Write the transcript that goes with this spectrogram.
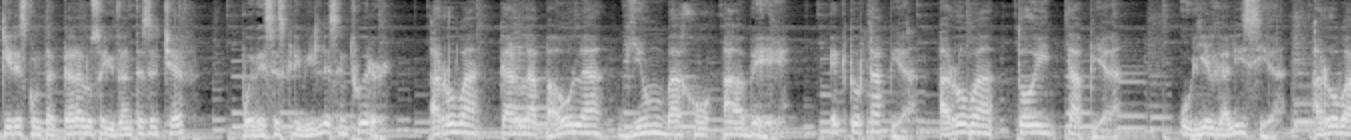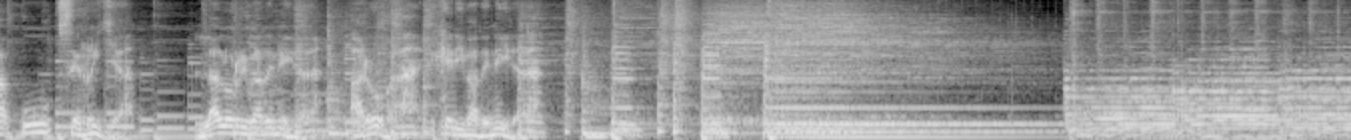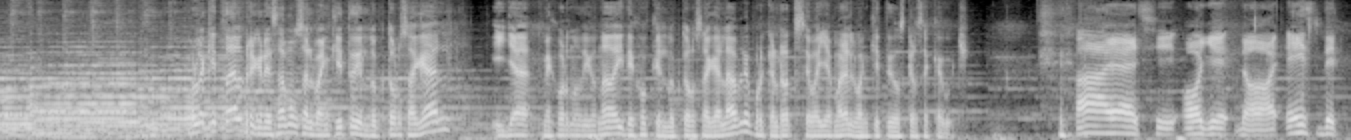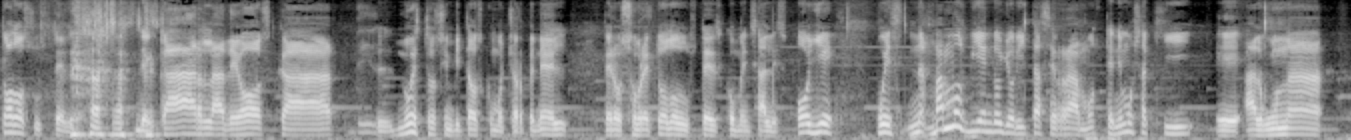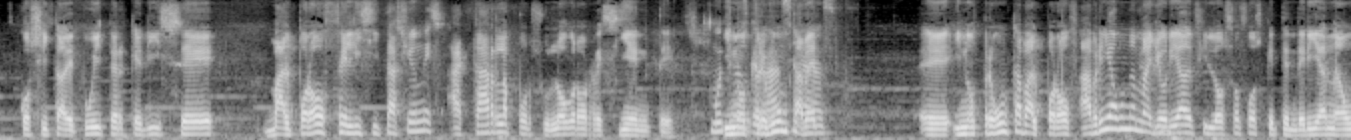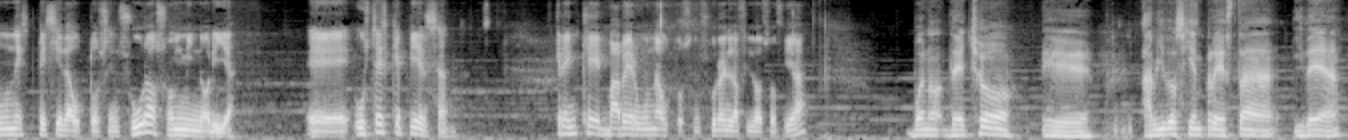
¿Quieres contactar a los ayudantes del chef? Puedes escribirles en Twitter, arroba carlapaola-ab, Héctor Tapia, arroba Toy Tapia, Uriel Galicia, arroba U Cerrilla, Lalo Rivadeneira, arroba Geribadeneira. Tal? Regresamos al banquete del Dr. Zagal y ya mejor no digo nada y dejo que el doctor Zagal hable porque al rato se va a llamar el banquete de Oscar Sakaguchi. Ay, sí, oye, no, es de todos ustedes, de Carla, de Oscar, de nuestros invitados como Charpenel, pero sobre todo de ustedes comensales. Oye, pues vamos viendo y ahorita cerramos. Tenemos aquí eh, alguna cosita de Twitter que dice Valporó, felicitaciones a Carla por su logro reciente. Muchas y nos pregunta, eh, y nos pregunta Valporov, ¿habría una mayoría de filósofos que tenderían a una especie de autocensura o son minoría? Eh, ¿Ustedes qué piensan? ¿Creen que va a haber una autocensura en la filosofía? Bueno, de hecho, eh, ha habido siempre esta idea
